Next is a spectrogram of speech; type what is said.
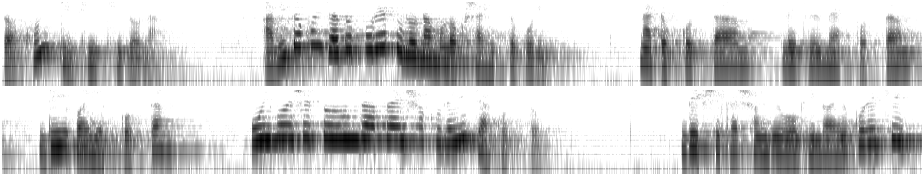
তখন টিভি ছিল না। আমি তখন যাদবপুরে তুলনামূলক সাহিত্য পড়ি। নাটক করতাম, লিটল ম্যাক করতাম ডিওয়াইএফ করতাম। ওই বয়সের তরুণরা প্রায় সকলেই যা করত। দীপশিখার সঙ্গে অভিনয়ও করেছি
